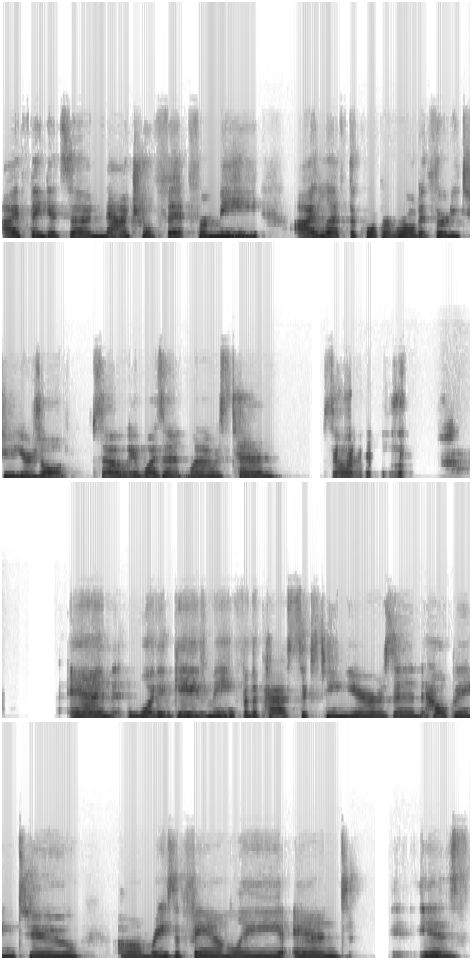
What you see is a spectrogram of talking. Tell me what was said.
I think it's a natural fit for me. I left the corporate world at 32 years old. So it wasn't when I was 10. Sorry. and what it gave me for the past 16 years in helping to um, raise a family and is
